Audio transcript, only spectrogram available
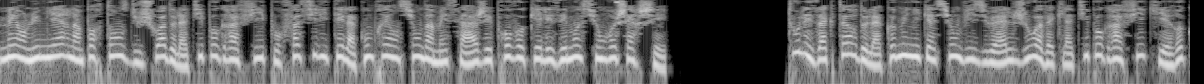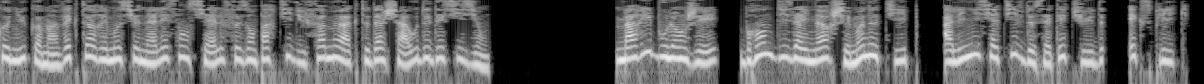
met en lumière l'importance du choix de la typographie pour faciliter la compréhension d'un message et provoquer les émotions recherchées. Tous les acteurs de la communication visuelle jouent avec la typographie qui est reconnue comme un vecteur émotionnel essentiel faisant partie du fameux acte d'achat ou de décision. Marie Boulanger, brand designer chez Monotype, à l'initiative de cette étude, explique.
